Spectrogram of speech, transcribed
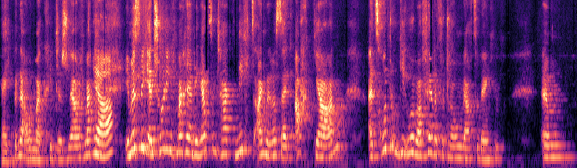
Ja, ich bin da auch immer kritisch. Ne? Aber ich mache, ja. ihr müsst mich entschuldigen, ich mache ja den ganzen Tag nichts anderes seit acht Jahren, als rund um die Uhr über Pferdefütterung nachzudenken. Ähm,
